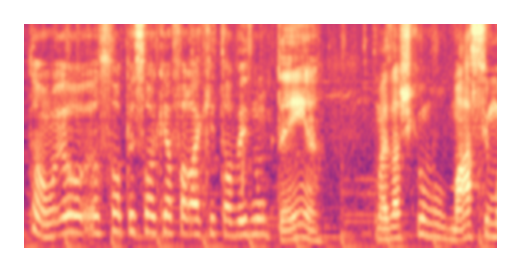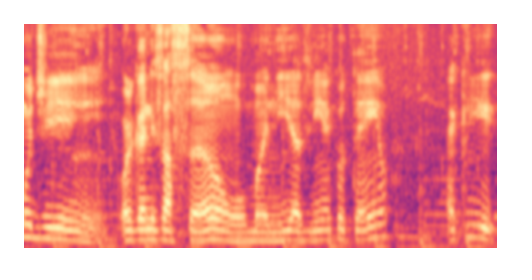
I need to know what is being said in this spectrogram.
Então, eu, eu sou a pessoa que ia falar que talvez não tenha, mas acho que o máximo de organização ou maniazinha que eu tenho é que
